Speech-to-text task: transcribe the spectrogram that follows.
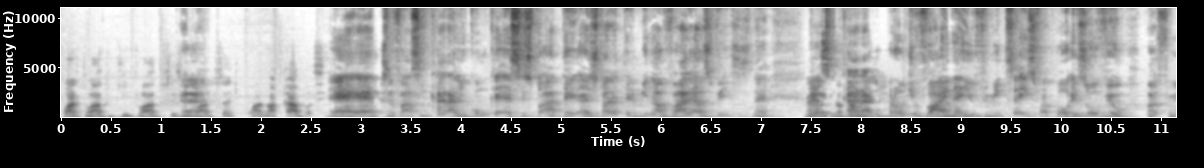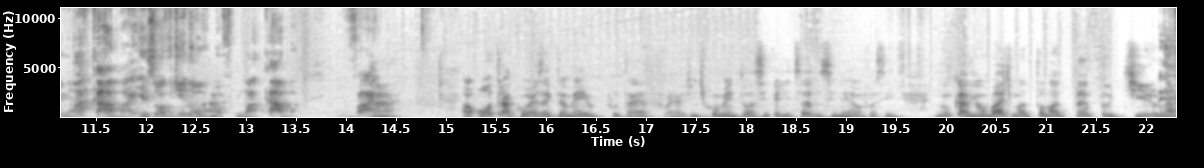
quarto ato, quinto ato, sexto é. ato, sétimo ato, não acaba. Assim, é, é, você fala assim, caralho, como que essa história. A, história termina várias vezes, né? É, assim, caralho, pra onde vai, né? E o filme diz isso, fala, pô, resolveu, mas o filme não acaba. Aí resolve de novo, é. mas o filme não acaba. Vai. É. Ah, outra coisa que também, puta, é, a gente comentou assim que a gente saiu do cinema, foi assim, nunca vi um Batman tomar tanto tiro na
